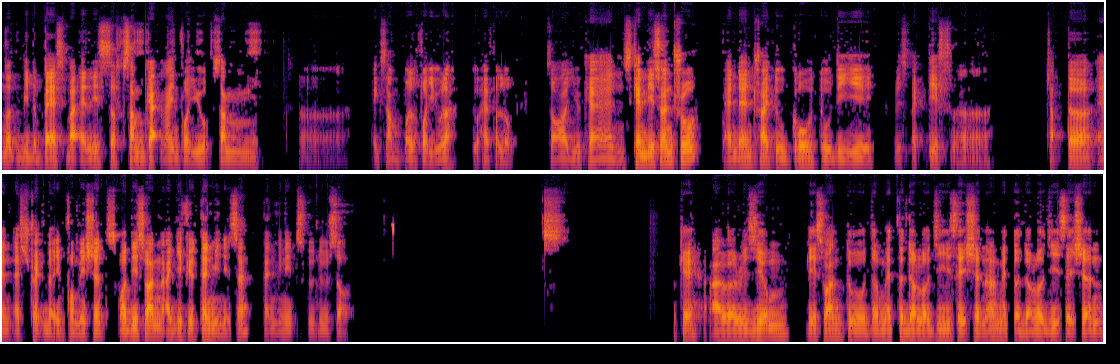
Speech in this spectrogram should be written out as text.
not be the best, but at least serve some guideline for you, some uh, example for you lah to have a look. So you can scan this one through and then try to go to the respective uh, chapter and extract the information. For this one, I give you 10 minutes, eh? 10 minutes to do so. Okay, I will resume this one to the methodology session, uh, methodology session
